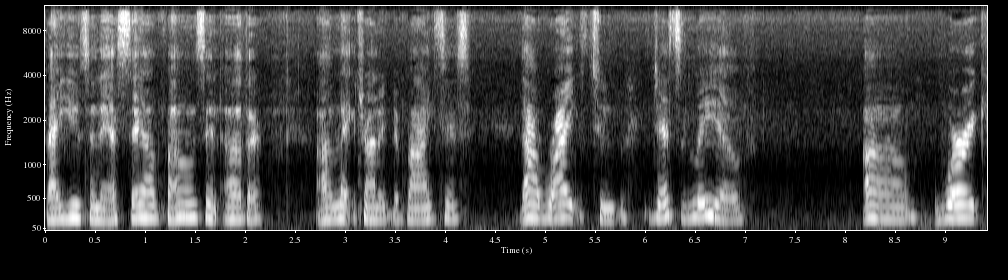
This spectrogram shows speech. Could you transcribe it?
by using their cell phones and other uh, electronic devices, the right to just live, um, work,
